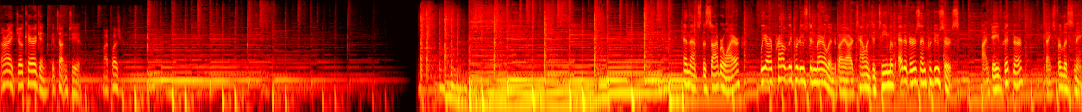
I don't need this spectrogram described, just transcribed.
All right, Joe Carrigan. good talking to you. My pleasure. And that's the Cyberwire. We are proudly produced in Maryland by our talented team of editors and producers. I'm Dave Bittner. Thanks for listening.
